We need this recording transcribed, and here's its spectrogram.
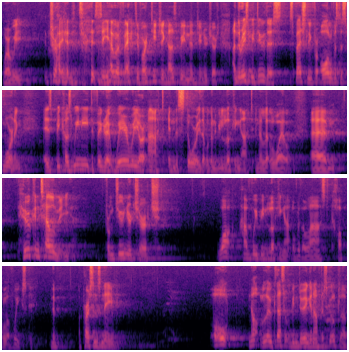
where we try and see how effective our teaching has been in junior church. And the reason we do this, especially for all of us this morning, is because we need to figure out where we are at in the story that we're going to be looking at in a little while. Um, who can tell me from junior church what have we been looking at over the last couple of weeks? The, a person's name. Oh, not Luke, that's what we've been doing in After School Club.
